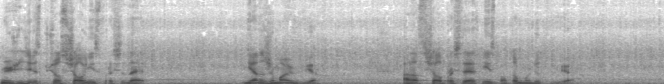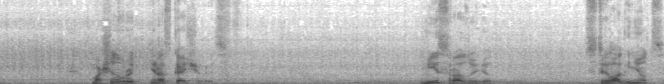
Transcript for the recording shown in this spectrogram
Мне очень интересно, почему сначала вниз проседает. Я нажимаю вверх. Она сначала проседает вниз, потом идет вверх. Машина вроде не раскачивается. Вниз сразу идет. Стрела гнется.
